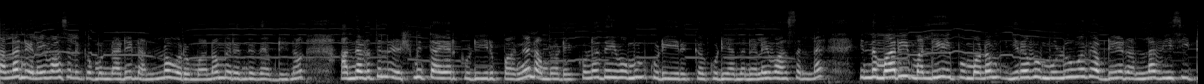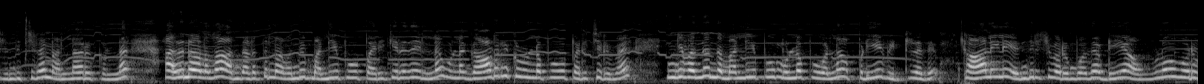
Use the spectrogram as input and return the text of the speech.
நல்ல நிலைவாசலுக்கு முன்னாடி நல்ல ஒரு மனம் இருந்தது அப்படின்னா அந்த இடத்துல லட்சுமி தாயார் குடியிருப்பாங்க. நம்மளுடைய குலதெய்வமும் குடியிருக்கக்கூடிய அந்த நிலைவாசலில் இந்த மாதிரி மல்லிகைப்பூ மனம் இரவு முழுவதும் அப்படியே நல்லா வீசிட்டு இருந்துச்சுன்னா நல்லா இருக்கும்ல. அதனால தான் அந்த இடத்துல நான் வந்து மல்லிகைப்பூவை பறிக்கிறதே இல்லை. உள்ள கார்டனுக்கு உள்ள பூவை பறிச்சிடுவேன். இங்கே வந்து அந்த மல்லிகைப்பூ முல்லைப்பூவெல்லாம் அப்படியே விட்டுறது. காலையில் எந்திரிச்சு வரும்போது அப்படியே அவ்வளோ ஒரு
